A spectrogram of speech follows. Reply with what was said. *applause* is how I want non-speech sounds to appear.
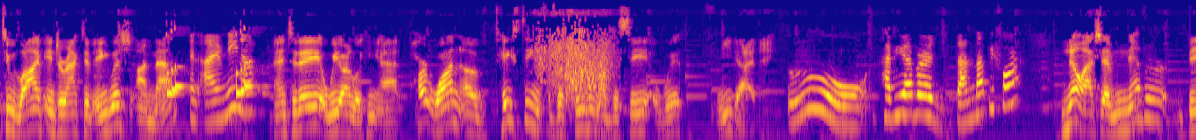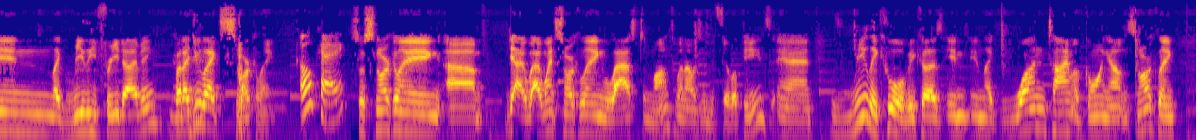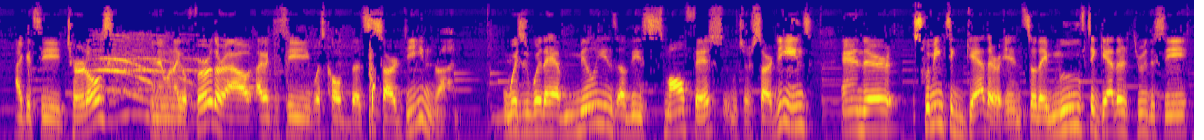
Welcome to Live Interactive English. I'm Matt. And I'm Nina. And today we are looking at part one of Tasting the Freedom of the Sea with freediving. Ooh, have you ever done that before? No, actually, I've never been like really freediving, but I do like snorkeling. Okay. So snorkeling, um, yeah, I, I went snorkeling last month when I was in the Philippines, and it was really cool because in in like one time of going out and snorkeling, I could see turtles, and then when I go further out, I got to see what's called the sardine run, which is where they have millions of these small fish, which are sardines, and they're swimming together And so they move together through the sea.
